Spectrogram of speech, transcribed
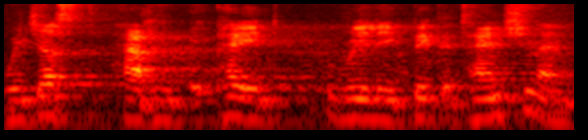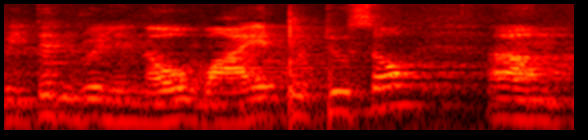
We just haven't paid really big attention and we didn't really know why it would do so. Um,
